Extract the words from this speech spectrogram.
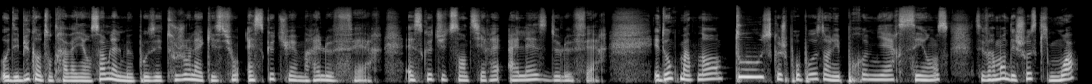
Au début, quand on travaillait ensemble, elle me posait toujours la question est-ce que tu aimerais le faire? Est-ce que tu te sentirais à l'aise de le faire? Et donc maintenant, tout ce que je propose dans les premières séances, c'est vraiment des choses qui, moi,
